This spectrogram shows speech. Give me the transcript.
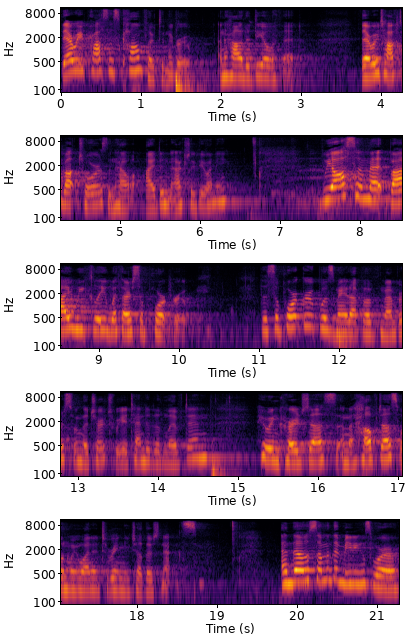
There, we processed conflict in the group and how to deal with it. There, we talked about chores and how I didn't actually do any. We also met bi weekly with our support group. The support group was made up of members from the church we attended and lived in who encouraged us and helped us when we wanted to wring each other's necks. And though some of the meetings were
